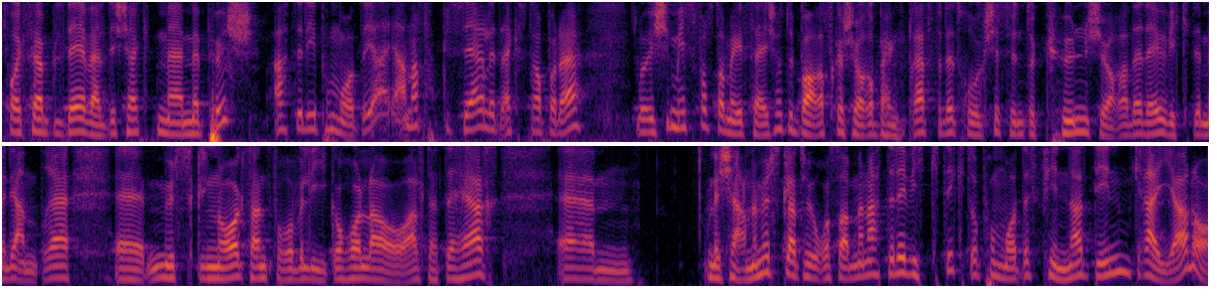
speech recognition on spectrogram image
og eksempel, det er veldig kjekt med, med push. At de på en måte ja, gjerne fokuserer litt ekstra på det. Og ikke misforstå meg, jeg sier ikke at du bare skal kjøre benkbrett, for det tror jeg ikke er sunt å kun kjøre det. Det er jo viktig med de andre eh, musklene òg, for å vedlikeholde og alt dette her. Um, med kjernemuskulatur og sånn, men at det er viktig å på en måte finne din greie, da.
